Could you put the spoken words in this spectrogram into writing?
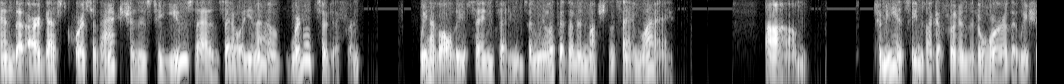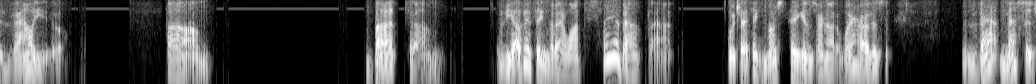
and that our best course of action is to use that and say, well, you know, we're not so different. We have all these same things, and we look at them in much the same way. Um, to me, it seems like a foot in the door that we should value. Um, But um, the other thing that I want to say about that, which I think most pagans are not aware of, is that message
